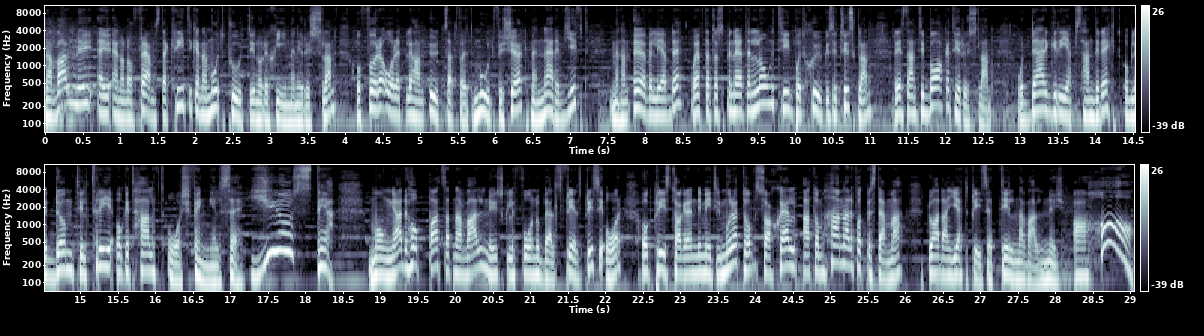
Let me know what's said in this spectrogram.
Navalny är ju en av de främsta kritikerna mot Putin och regimen i Ryssland. Och förra året blev han utsatt för ett mordförsök med nervgift, men han överlevde och efter att ha spenderat en lång tid på ett sjukhus i Tyskland reste han tillbaka till Ryssland och där greps han direkt och blev dömd till tre och ett halvt års fängelse. Just det! Många hade hoppats att Navalny skulle få Nobels fredspris i år och pristagaren Dmitrij Muratov sa själv att om han hade fått bestämma, då hade han gett priset till Navalny. Aha!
